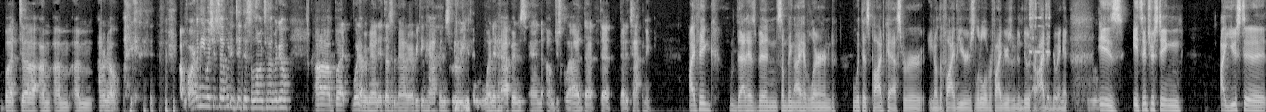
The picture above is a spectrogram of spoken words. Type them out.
but uh, I'm I'm I'm I don't know. Like a part of me wishes I would have did this a long time ago. Uh, but whatever, man. It doesn't matter. Everything happens for a reason when it happens, and I'm just glad that that that it's happening. I think that has been something I have learned with this podcast for you know the five years, a little over five years we've been doing, or I've been doing it. Mhm. Is it's interesting. I used to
